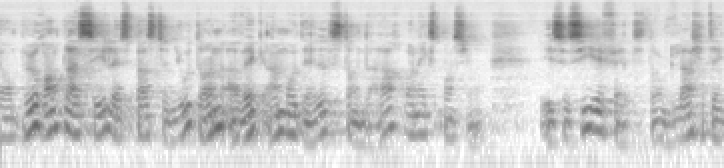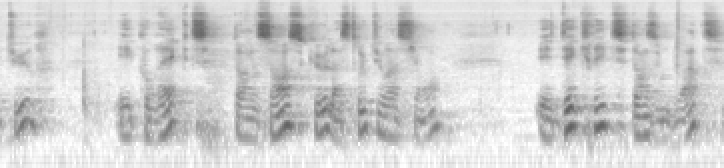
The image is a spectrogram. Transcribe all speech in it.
on peut remplacer l'espace de Newton avec un modèle standard en expansion. Et ceci est fait. Donc l'architecture est correcte dans le sens que la structuration est décrite dans une boîte.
